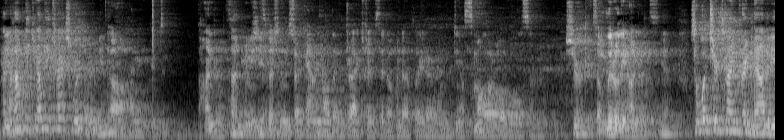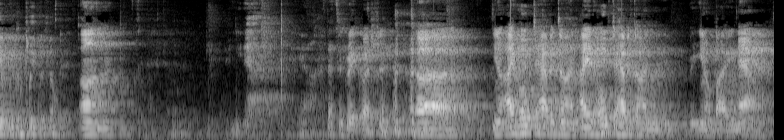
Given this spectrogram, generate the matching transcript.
How, how many how many tracks were there? I mean, Oh, I mean, it's hundreds. I Hundreds, mean, yeah. especially when you start counting all the drag strips that opened up later, and you know, smaller ovals, and sure. so literally hundreds. Yeah. So what's your time frame now to be able to complete the film? Um, yeah, that's a great question. Uh, you know, I hope to have it done. I had hoped to have it done, you know, by now.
